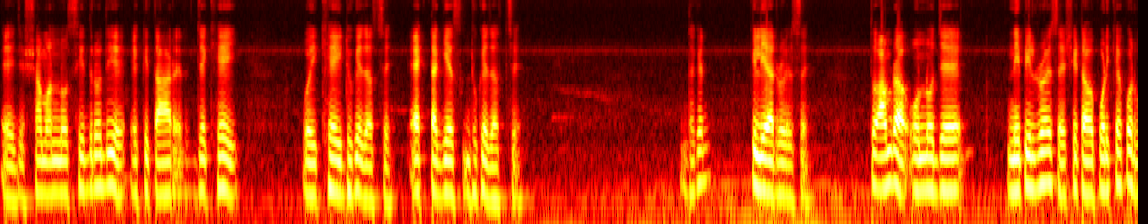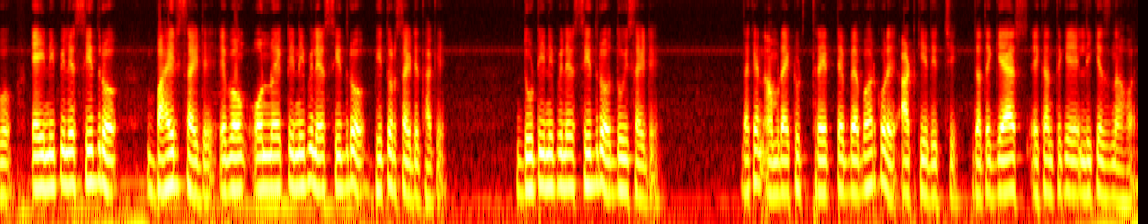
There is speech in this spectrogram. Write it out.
এই যে সামান্য ছিদ্র দিয়ে একটি তারের যে খেই, ওই খেই ঢুকে যাচ্ছে। একটা গ্যাস ঢুকে যাচ্ছে। দেখেন, ক্লিয়ার রয়েছে। তো আমরা অন্য যে নিপিল রয়েছে, সেটাও পরীক্ষা করব। এই নিপিলের ছিদ্র বাহির সাইডে এবং অন্য একটি নিপিলের ছিদ্র ভিতর সাইডে থাকে। দুটি নিপিলের ছিদ্র দুই সাইডে। দেখেন আমরা একটু থ্রেড টেপ ব্যবহার করে আটকিয়ে দিচ্ছি, যাতে গ্যাস এখান থেকে লিকেজ না হয়।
